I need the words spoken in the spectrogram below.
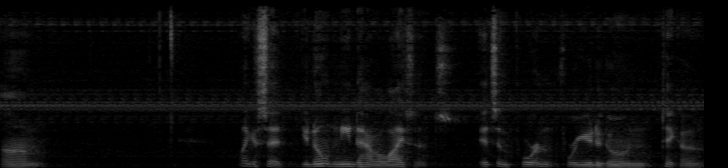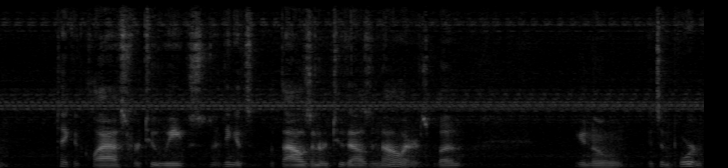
Um, like I said, you don't need to have a license. It's important for you to go and take a take a class for two weeks. I think it's a thousand or two thousand dollars, but you know it's important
